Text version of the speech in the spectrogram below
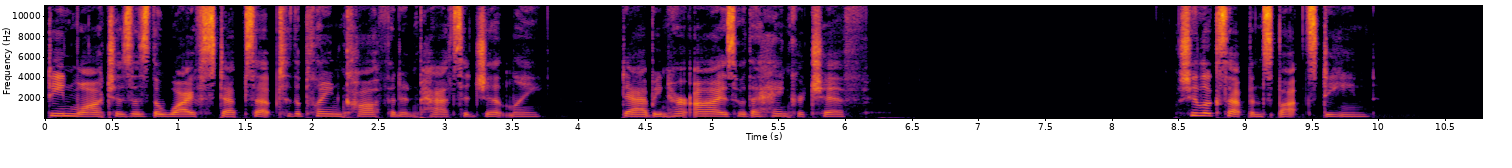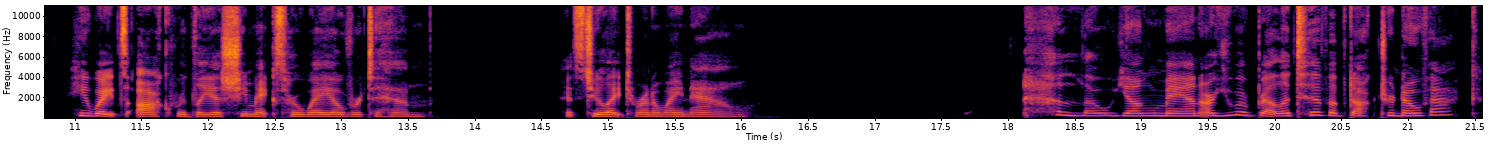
Dean watches as the wife steps up to the plain coffin and pats it gently, dabbing her eyes with a handkerchief. She looks up and spots Dean. He waits awkwardly as she makes her way over to him. It's too late to run away now. Hello, young man. Are you a relative of Dr. Novak?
